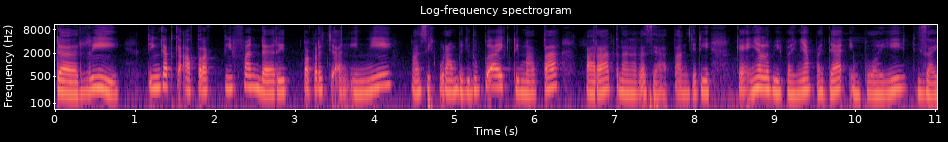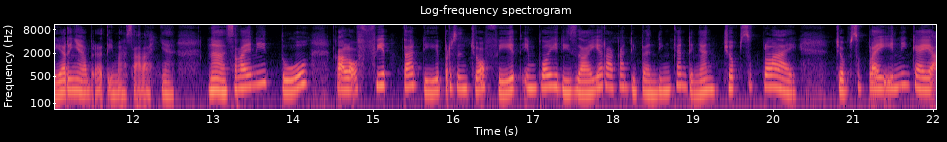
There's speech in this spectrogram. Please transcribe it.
dari tingkat keatraktifan dari pekerjaan ini masih kurang begitu baik di mata para tenaga kesehatan. Jadi kayaknya lebih banyak pada employee desire-nya berarti masalahnya. Nah, selain itu, kalau fit tadi, person job fit, employee desire akan dibandingkan dengan job supply. Job supply ini kayak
